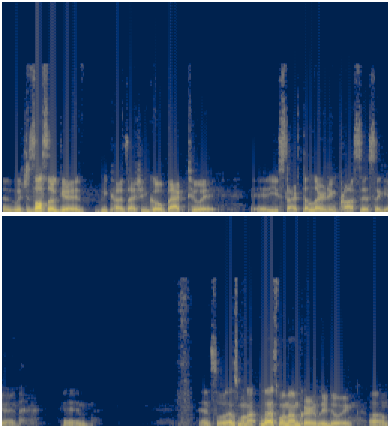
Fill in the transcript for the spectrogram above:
and which is also good because as you go back to it Eh, you start the learning process again. And and so that's what I, that's what I'm currently doing um,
